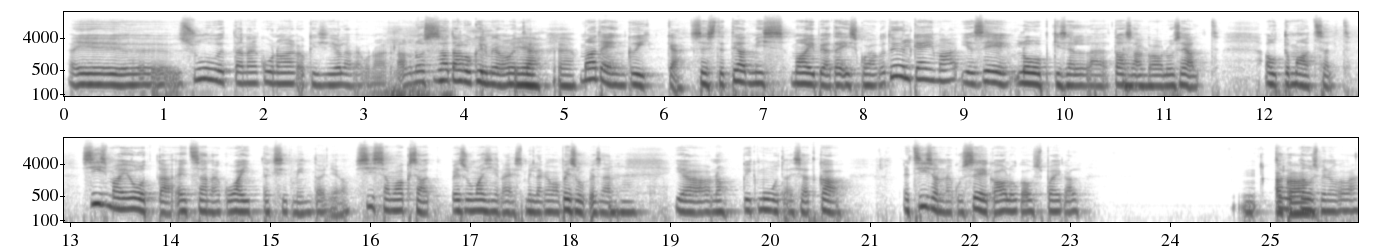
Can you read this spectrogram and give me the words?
suu võtta nägu naer, okei okay,, see ei ole nagu naer, aga no sa saad aru küll, mida ma mõtlen yeah,. Yeah. ma teen kõike, sest et tead mis, ma ei pea täiskohaga tööl käima ja see loobki selle tasakaalu mm -hmm. sealt automaatselt. Siis ma ei oota, et sa nagu aitaksid mind, on ju, siis sa maksad pesumasina eest, millega ma pesu pesen mm. -hmm. ja noh, kõik muud asjad ka. et siis on nagu see kaalukauss paigal. sa aga... oled nõus minuga või?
